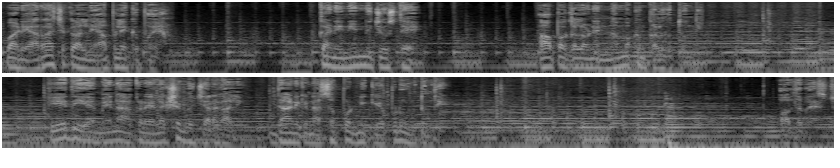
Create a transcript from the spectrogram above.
వాడి అరాచకాల్ని ఆపలేకపోయాం. కానీ నిన్ను చూస్తే ఆపగలనే నమ్మకం కలుగుతుంది. ఏది ఏమైనా అక్కడ ఎలక్షన్లు జరగాలి. దానికి నా సపోర్ట్ నీకు ఎప్పుడూ ఉంటుంది. ఆల్ ద బెస్ట్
